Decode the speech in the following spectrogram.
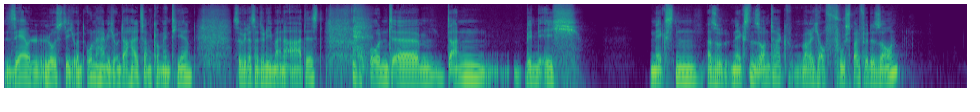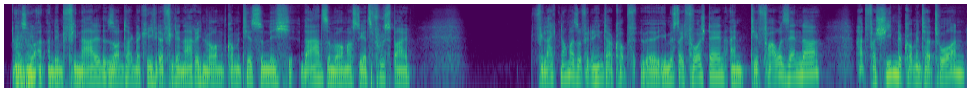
sehr lustig und unheimlich unterhaltsam kommentieren, so wie das natürlich meine Art ist. Und ähm, dann bin ich nächsten, also nächsten Sonntag mache ich auch Fußball für The Zone. Also mhm. an, an, dem Finalsonntag, da kriege ich wieder viele Nachrichten, warum kommentierst du nicht Darts und warum machst du jetzt Fußball? Vielleicht nochmal so für den Hinterkopf. Äh, ihr müsst euch vorstellen, ein TV-Sender hat verschiedene Kommentatoren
